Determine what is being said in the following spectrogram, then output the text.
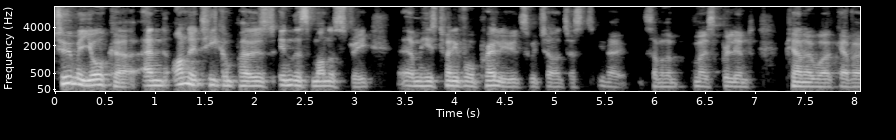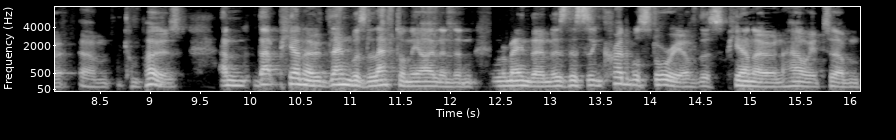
to Mallorca, and on it he composed in this monastery um, his 24 preludes, which are just you know some of the most brilliant piano work ever um, composed. And that piano then was left on the island and remained there. And there's this incredible story of this piano and how it um,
